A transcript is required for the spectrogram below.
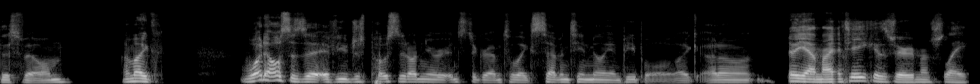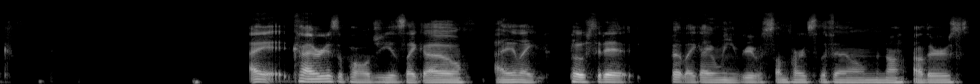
this film i'm like what else is it if you just post it on your instagram to like 17 million people like i don't No, yeah, my take is very much like I Kyrie's apology is like, oh, I like posted it, but like I only agree with some parts of the film and not others.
